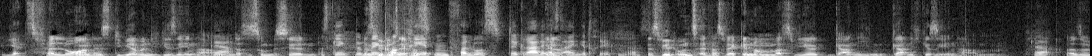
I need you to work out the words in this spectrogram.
jetzt verloren ist, die wir aber nie gesehen haben. Ja. Und das ist so ein bisschen. Es ging um den konkreten Verlust, der gerade erst Ja. eingetreten ist. Es wird uns etwas weggenommen, was wir gar nicht, gar nicht gesehen haben. Ja. Also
